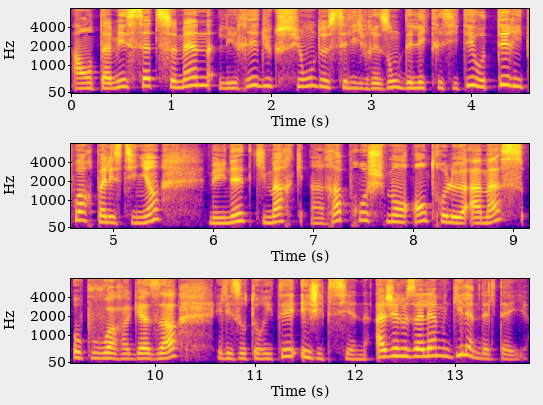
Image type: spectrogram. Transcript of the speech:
a entamé cette semaine les réductions de ses livraisons d'électricité au territoire palestinien mais une aide qui marque un rapprochement entre le Hamas, au pouvoir à Gaza, et les autorités égyptiennes. À Jérusalem, Guilhem Delteil.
